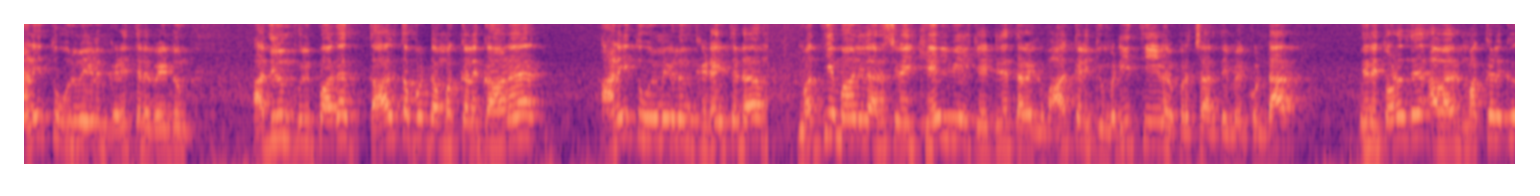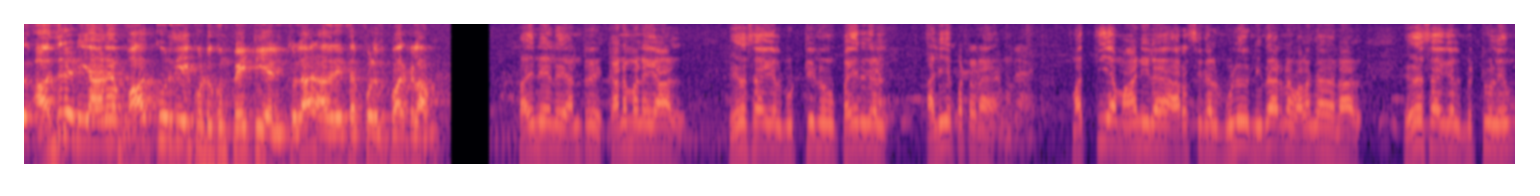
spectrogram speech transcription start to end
அனைத்து உரிமைகளும் கிடைத்திட வேண்டும். அதிலும் குறிப்பாக தாழ்த்தப்பட்ட மக்களுக்கான அனைத்து உரிமைகளும் கிடைத்திட மத்திய மாநில அரசுகளை கேள்வியில் கேட்டிட தனக்கு வாக்களிக்கும்படி தீவிர பிரச்சாரத்தை மேற்கொண்டார். இதனைத் தொடர்ந்து அவர் மக்களுக்கு அதிரடியான வாக்குறுதியை கொடுக்கும் பேட்டியை அளித்துள்ளார். அதனை தற்பொழுது பார்க்கலாம். பதினேழு அன்று கணமனையால் விவசாயிகள் முற்றிலும் பயிர்கள் அழியப்பட்டன. மத்திய மாநில அரசுகள் முழு நிவாரணம் வழங்காதனால் விவசாயிகள் முற்றிலும்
